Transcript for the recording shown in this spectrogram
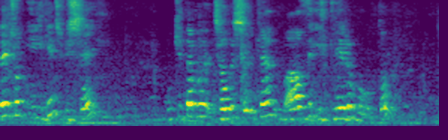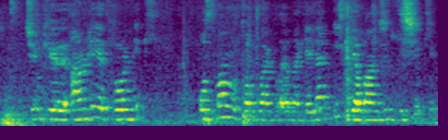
Ve çok ilginç bir şey. Bu kitabı çalışırken bazı ilkleri buldum. Çünkü Henriette Hornig Osmanlı topraklarına gelen ilk yabancı diş hekimi.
